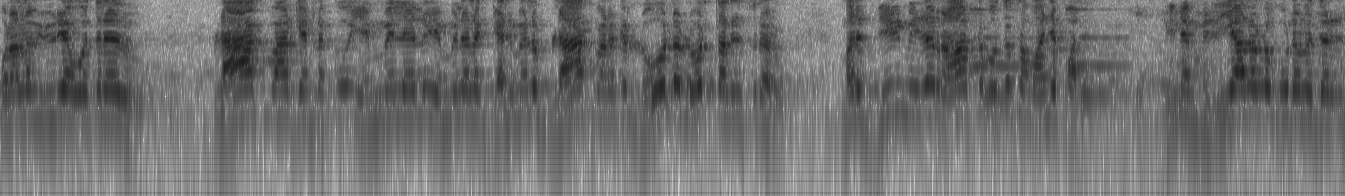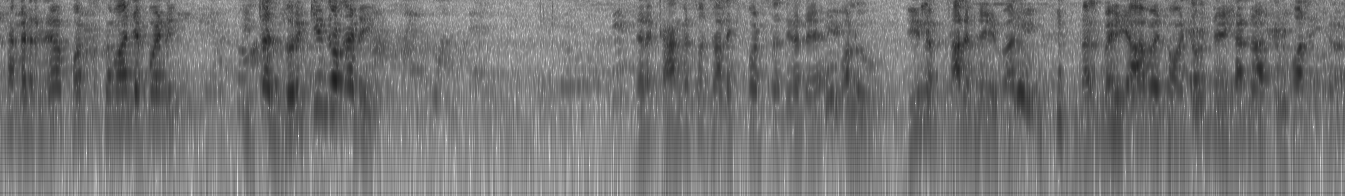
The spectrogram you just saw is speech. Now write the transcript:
పొలాలకు యూరియా పోతలేదు. బ్లాక్ మార్కెట్లకు ఎమ్మెల్యేలు ఎమ్మెల్యేల గనిమేలు బ్లాక్ మార్కెట్ లోడ్ల లోడ్ తరలిస్తున్నారు. మరి దీని మీద రాష్ట్ర ప్రభుత్వం సమాన్ చెప్పాలి. నిన్న మిరియాలలో కూడా జరిగిన సంఘటన ఫస్ట్ సమాన్ చెప్పండి. ఇట్లా దొరికింది ఒకటి. నేను కాంగ్రెస్లో చాలా ఎక్స్పర్ట్స్ ఎందుకంటే వాళ్ళు దీనిలో చాలా ఫెయిల్ కాదు నలభై యాభై సంవత్సరాలు దేశాన్ని రాష్ట్రాన్ని పాలించారు.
